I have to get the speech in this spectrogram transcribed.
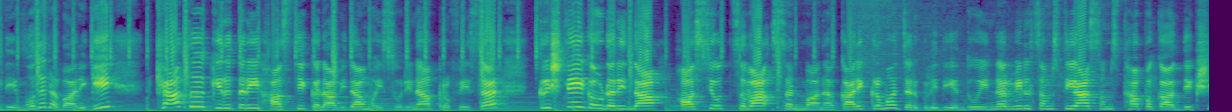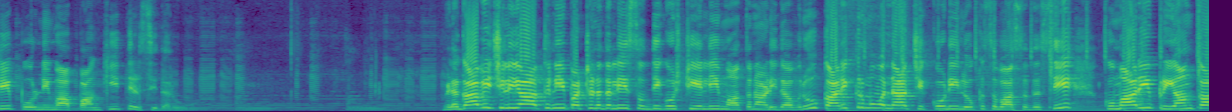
ಇದೇ ಮೊದಲ ಬಾರಿಗೆ ಖ್ಯಾತ ಕಿರುತರಿ ಹಾಸ್ಯ ಕಲಾವಿದ ಮೈಸೂರಿನ ಪ್ರೊಫೆಸರ್ ಕೃಷ್ಣೇಗೌಡರಿಂದ ಹಾಸ್ಯೋತ್ಸವ ಸನ್ಮಾನ ಕಾರ್ಯಕ್ರಮ ಜರುಗಲಿದೆ ಎಂದು ಇನ್ನರ್ವಿಲ್ ಸಂಸ್ಥೆಯ ಸಂಸ್ಥಾಪಕ ಅಧ್ಯಕ್ಷೆ ಪೂರ್ಣಿಮಾ ಪಾಂಕಿ ತಿಳಿಸಿದರು. ಬೆಳಗಾವಿ ಜಿಲ್ಲೆಯ ಅಥಣಿ ಪಟ್ಟಣದಲ್ಲಿ ಸುದ್ದಿಗೋಷ್ಠಿಯಲ್ಲಿ ಮಾತನಾಡಿದ ಅವರು, ಕಾರ್ಯಕ್ರಮವನ್ನ ಚಿಕ್ಕೋಡಿ ಲೋಕಸಭಾ ಸದಸ್ಯೆ ಕುಮಾರಿ ಪ್ರಿಯಾಂಕಾ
